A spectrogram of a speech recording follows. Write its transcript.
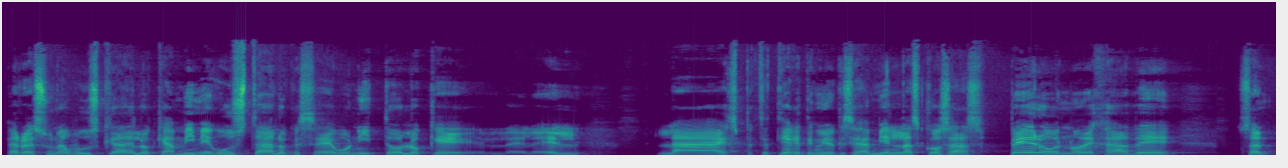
Pero es una búsqueda de lo que a mí me gusta, lo que se ve bonito, lo que. el- la expectativa que tengo yo que se vean bien las cosas, pero no deja de. O sea,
